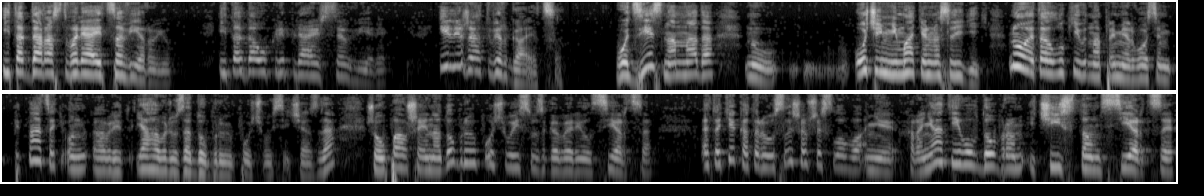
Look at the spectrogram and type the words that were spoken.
и тогда растворяется верою, и тогда укрепляешься в вере, или же отвергается – вот здесь нам надо ну, очень внимательно следить. Ну, это Луки, например, 8.15, он говорит, я говорю за добрую почву сейчас, да, что упавшие на добрую почву, Иисус говорил, сердце, это те, которые, услышавши Слово, они хранят его в добром и чистом сердце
